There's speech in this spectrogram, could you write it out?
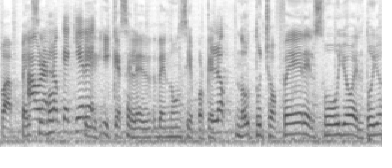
fa- pésimo Ahora, lo que quiere- y, y que se le denuncie porque Lo- no, tu chofer, el suyo, el tuyo,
